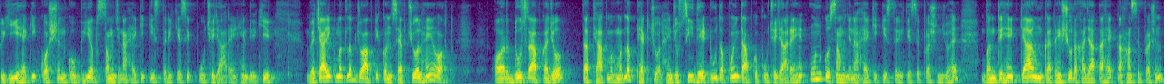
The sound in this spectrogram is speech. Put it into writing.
तो ये है कि क्वेश्चन को भी अब समझना है कि किस तरीके से पूछे जा रहे हैं। देखिए, वैचारिक मतलब जो आपके कंसेप्चुअल हैं और और दूसरा आपका जो तथ्यात्मक मतलब फैक्चुअल हैं, जो सीधे टू द पॉइंट आपको पूछे जा रहे हैं, उनको समझना है कि किस तरीके से प्रश्न जो है बनते हैं, क्या उनका रेशियो रखा जाता है, कहाँ से प्रश्न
